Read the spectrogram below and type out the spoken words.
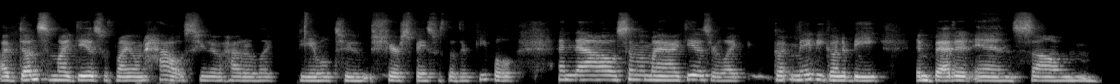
i've done some ideas with my own house you know how to like be able to share space with other people. And now some of my ideas are like maybe going to be embedded in some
